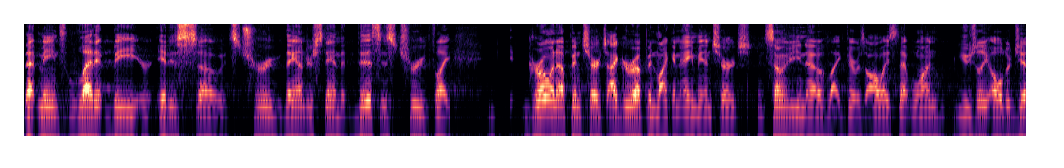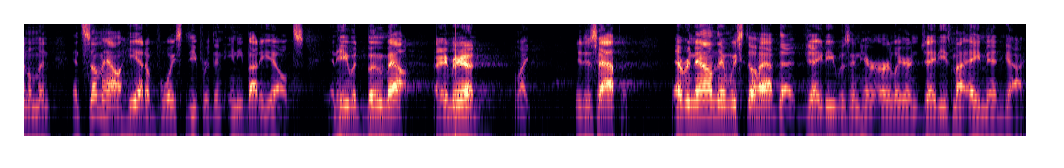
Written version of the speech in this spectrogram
That means let it be or it is so. It's true. They understand that this is truth. Like growing up in church, I grew up in like an amen church. And some of you know, like there was always that one, usually older gentleman, and somehow he had a voice deeper than anybody else. And he would boom out, Amen. Like it just happened. Every now and then we still have that. JD was in here earlier, and JD's my amen guy.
